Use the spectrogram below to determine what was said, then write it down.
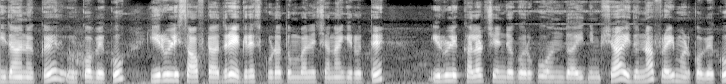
ನಿಧಾನಕ್ಕೆ ಹುರ್ಕೋಬೇಕು. ಈರುಳ್ಳಿ ಸಾಫ್ಟ್ ಆದರೆ ಎಗ್ ರೈಸ್ ಕೂಡ ತುಂಬಾ ಚೆನ್ನಾಗಿರುತ್ತೆ. ಈರುಳ್ಳಿ ಕಲರ್ ಚೇಂಜ್ ಆಗೋವರೆಗೂ ಒಂದು ಐದು ನಿಮಿಷ ಇದನ್ನು ಫ್ರೈ ಮಾಡ್ಕೋಬೇಕು.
